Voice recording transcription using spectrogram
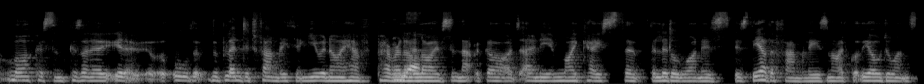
Marcus, and because I know you know all the, the blended family thing. You and I have parallel yeah. lives in that regard. Only in my case, the the little one is is the other families, and I've got the older ones.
